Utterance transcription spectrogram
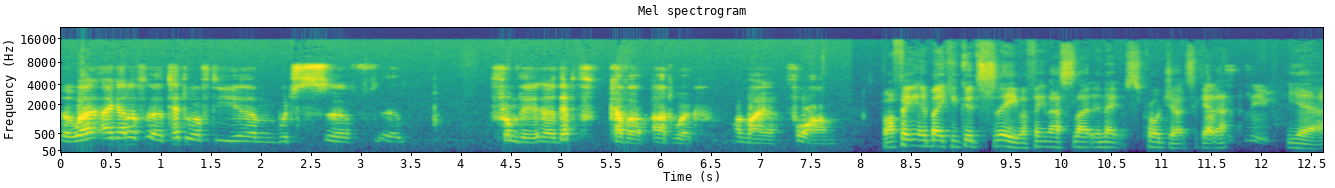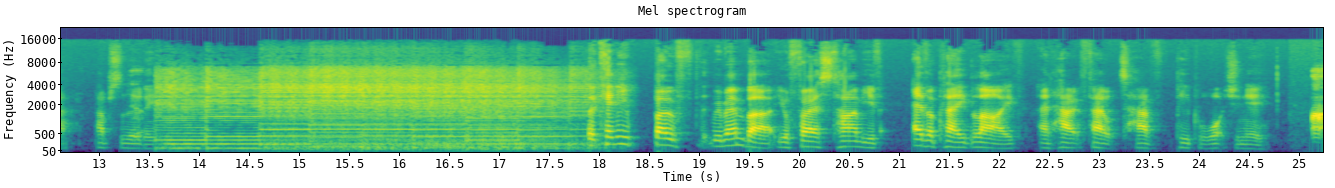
Uh, well, I got a, a tattoo of the um, which uh, uh, from the uh, depth cover artwork on my forearm. But I think it'd make a good sleeve. I think that's like the next project to get that. Sleeve. Yeah, absolutely. But can you both remember your first time you've ever played live and how it felt to have people watching you? I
